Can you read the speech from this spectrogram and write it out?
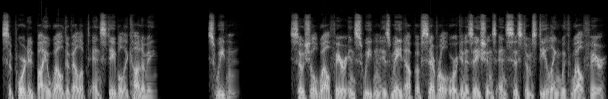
supported by a well-developed and stable economy. Sweden. Social welfare in Sweden is made up of several organizations and systems dealing with welfare.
